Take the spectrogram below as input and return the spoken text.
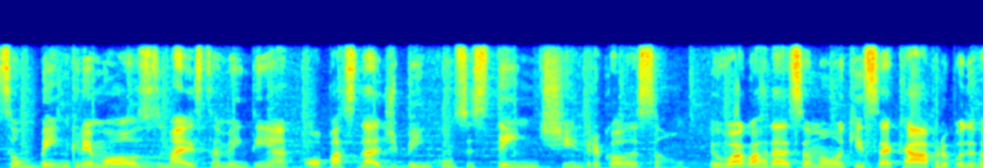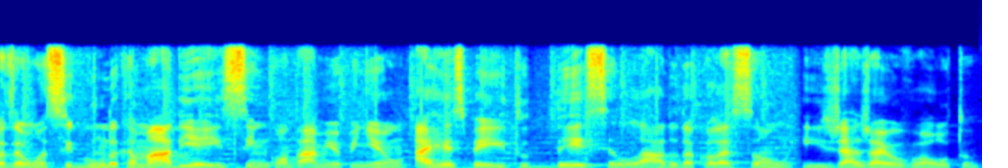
São bem cremosos, mas também tem a opacidade bem consistente entre a coleção. Eu vou aguardar essa mão aqui secar pra eu poder fazer uma segunda camada e aí sim contar a minha opinião a respeito desse lado da coleção. E já já eu volto.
